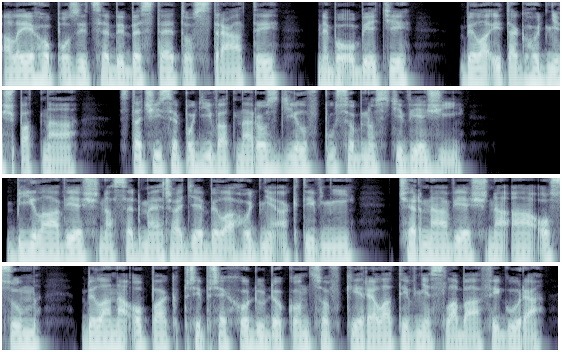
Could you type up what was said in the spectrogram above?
ale jeho pozice by bez této ztráty, nebo oběti, byla i tak hodně špatná, stačí se podívat na rozdíl v působnosti věží. Bílá věž na sedmé řadě byla hodně aktivní, černá věž na A8 byla naopak při přechodu do koncovky relativně slabá figura –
